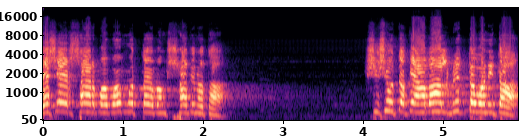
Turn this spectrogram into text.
দেশের সার্বভৌমত্ব এবং স্বাধীনতা। শিশু থেকে আবাল বৃদ্ধ বনিতা।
